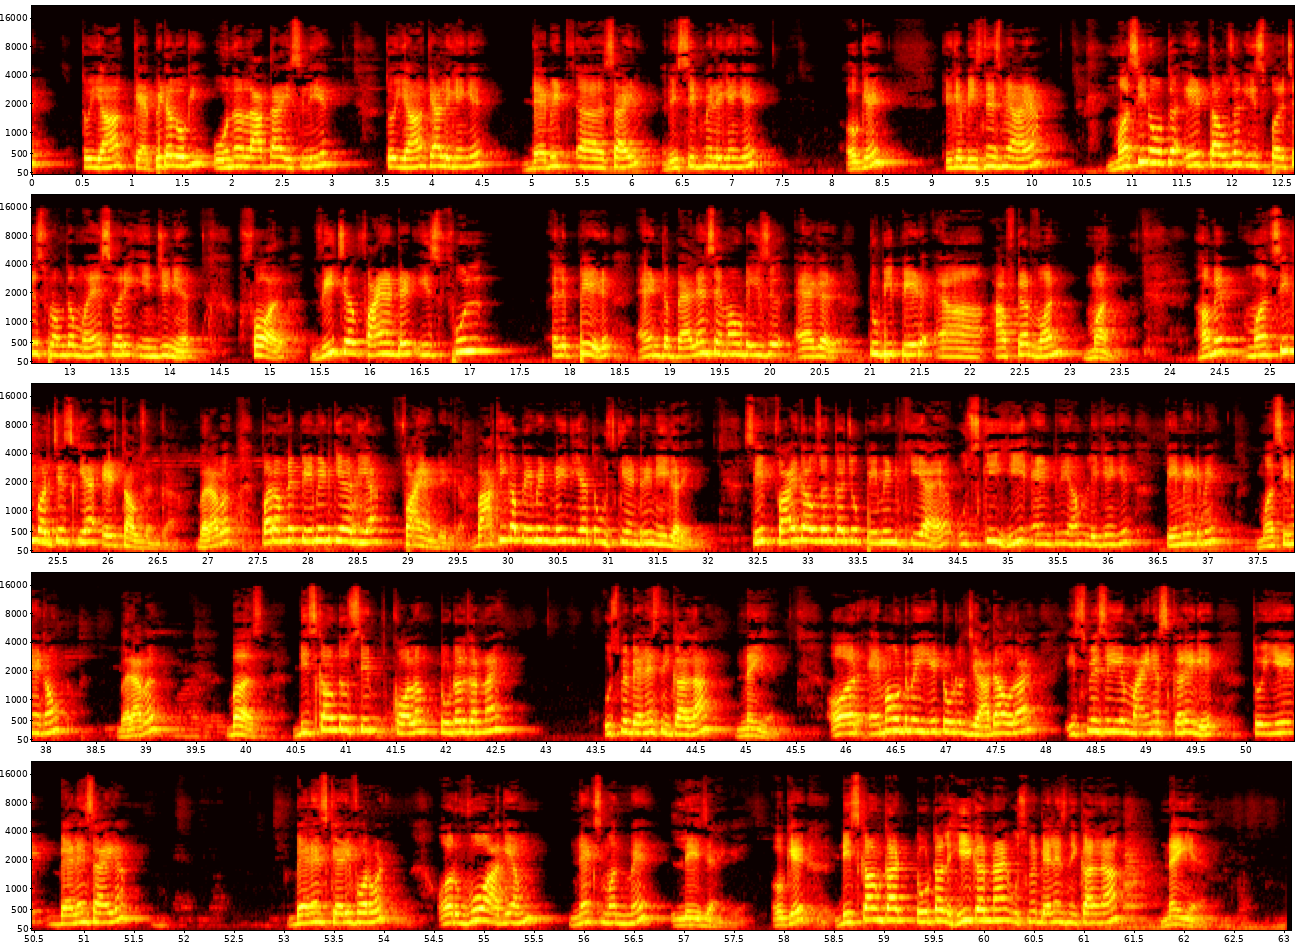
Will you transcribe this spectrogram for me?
तो यहाँ कैपिटल होगी ओनर लाता है इसलिए। तो यहाँ क्या लिखेंगे? डेबिट साइड रिसिप्ट में लिखेंगे। ओके क्योंकि बिज़नेस में आया। Machine of the eight thousand is purchase from the Maheshwari engineer for which five hundred is full paid and the balance amount is agreed to be paid after one month हमें machine purchase किया eight thousand का, बराबर? पर हमने payment क्या दिया? Five hundred का। बाकी का पेमेंट नहीं दिया तो उसकी एंट्री नहीं करेंगे। सिर्फ़ फाइव थाउज़ेंड का जो पेमेंट किया है, उसकी ही एंट्री हम लिखेंगे पेमेंट में मशीन अकाउंट बराबर? बस। डिस्काउंट तो सिर्फ़ कॉलम टोटल करना है, उसमें बैलेंस निकालना नहीं है। और अमाउंट में ये टोटल ज़्यादा हो रहा है, इसमें से ये माइनस करेंगे तो ये बैलेंस आएगा। बैलेंस कैरी फॉरवर्ड और वो आगे हम नेक्स्ट मंथ में ले जाएँगे। ओके डिस्काउंट का टोटल ही करना है, उसमें बैलेंस निकालना नहीं है।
